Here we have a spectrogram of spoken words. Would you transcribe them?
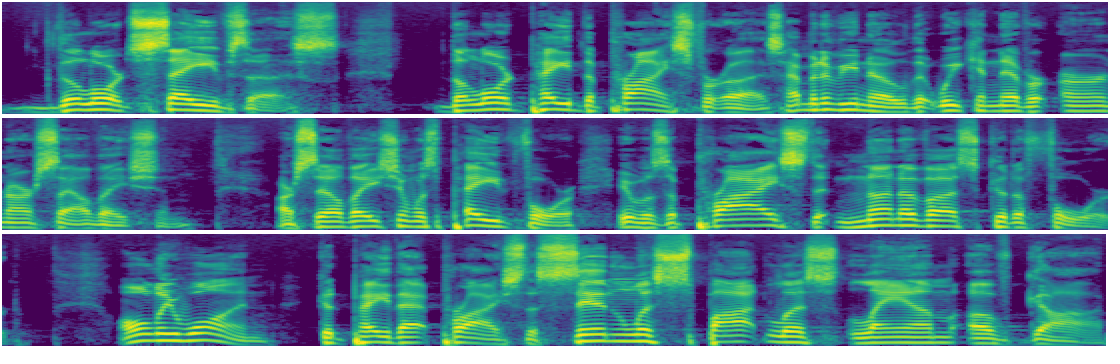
the Lord saves us. The Lord paid the price for us. How many of you know that we can never earn our salvation? Our salvation was paid for, it was a price that none of us could afford. Only one could pay that price. The sinless, spotless Lamb of God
